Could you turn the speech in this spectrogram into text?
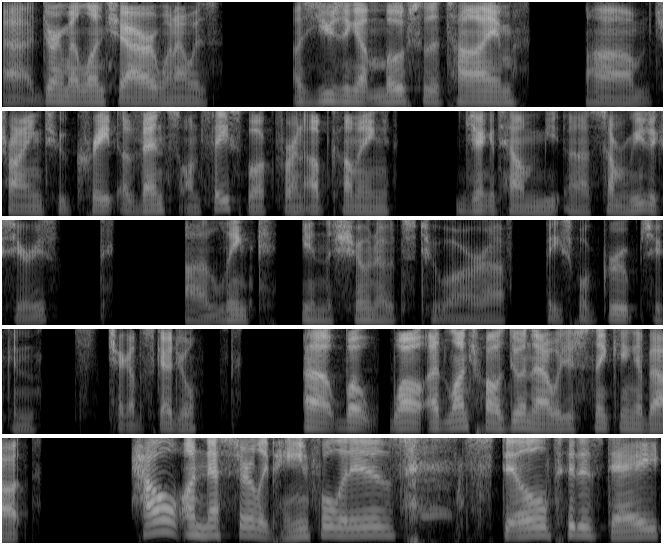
uh, during my lunch hour, when I was I was using up most of the time um, trying to create events on Facebook for an upcoming Jenkintown uh, summer music series. Uh, link in the show notes to our uh, Facebook group so you can check out the schedule. Uh, but while at lunch, while I was doing that, I was just thinking about how unnecessarily painful it is still to this day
